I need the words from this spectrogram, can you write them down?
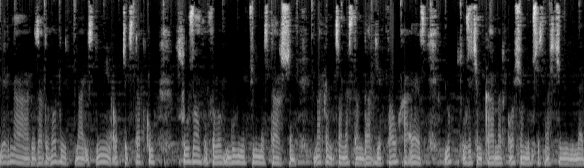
Jednak za dowody na istnienie obcych statków służą w ufologii głównie filmy starsze, nakręcone w standardzie VHS lub z użyciem kamer 8 lub 16 mm.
